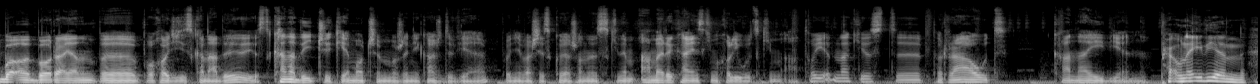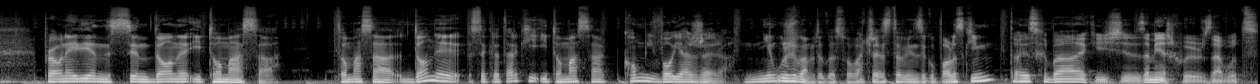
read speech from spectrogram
Bo, bo Ryan e, pochodzi z Kanady, jest Kanadyjczykiem, o czym może nie każdy wie, ponieważ jest kojarzony z kinem amerykańskim, hollywoodzkim, a to jednak jest e, proud Canadian. Prounadian. Prounadian, syn Dony i Tomasa. Tomasa Dony, sekretarki i Tomasa komiwojażera. Nie używam tego słowa często w języku polskim. To jest chyba jakiś zamierzchły już zawód.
